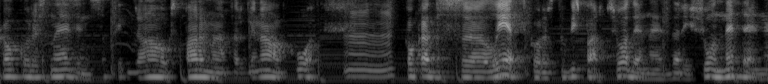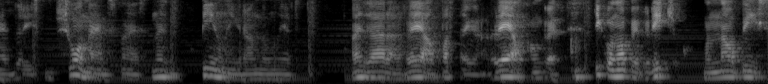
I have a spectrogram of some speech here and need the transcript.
kaut kur es nezinu, satikt draugus, parunāt ar vienalga ko. Mm -hmm. Kaut kādas uh, lietas, kuras tu vispār šodien neesi darījis, šo nedēļu neesi darījis, nu, šomēnes neesi, nezinu, pilnīgi random lietu. Aiz ārā, reāli pastaigā, reāli konkrēti. Tikko nopirku rīču. Man nav bijis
